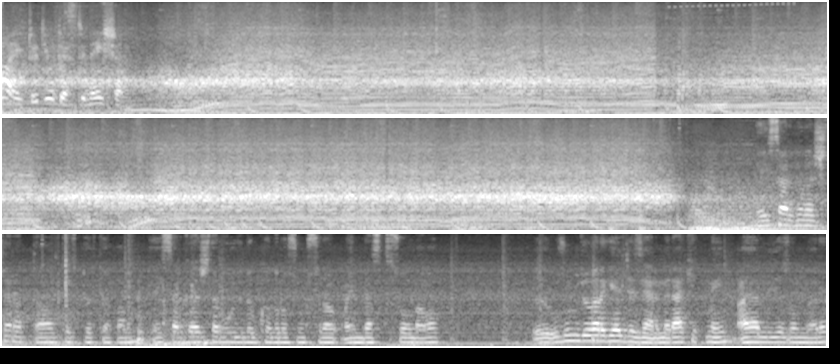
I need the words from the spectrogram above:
Arrived at your destination. Neyse arkadaşlar hatta alt F4 yapalım. Neyse arkadaşlar bu videoda bu kadar olsun kusura bakmayın biraz kısa oldu ama Ee, uzun videolara geleceğiz yani merak etmeyin ayarlayacağız onları.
